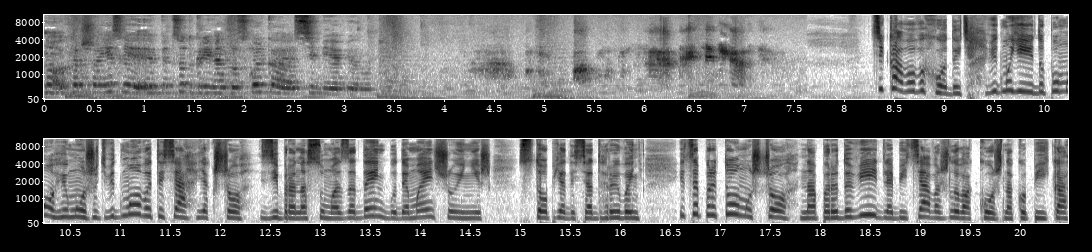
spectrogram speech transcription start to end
Ну хорошо, если 500 гривен, то сколько себе берут? Цікаво виходить, від моєї допомоги можуть відмовитися, якщо зібрана сума за день буде меншою ніж 150 гривень. І це при тому, що на передовій для бійця важлива кожна копійка.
